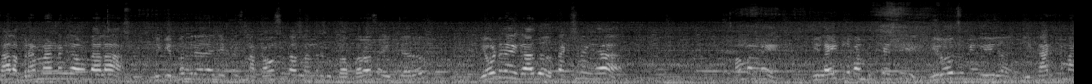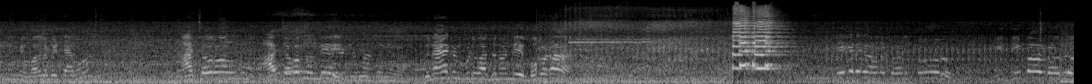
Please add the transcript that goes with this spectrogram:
చాలా బ్రహ్మాండంగా ఉండాలా మీకు ఇబ్బంది లేదని చెప్పేసి మా కౌన్సిలర్లందరికీ భరోసా ఇచ్చారు. ఇవ్వడమే కాదు తక్షణంగా మమ్మల్ని ఈ లైట్లు పంపించేసి ఈరోజు మేము ఈ- కార్యక్రమాన్ని మేము మొదలుపెట్టాము. ఆ చివరి ఆ చివరి నుండి వినాయకుడి గుడి వద్ద నుండి కూడా చీకటిగా ఉన్నటువంటి తిరువురు ఈ దీపావళి రోజు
